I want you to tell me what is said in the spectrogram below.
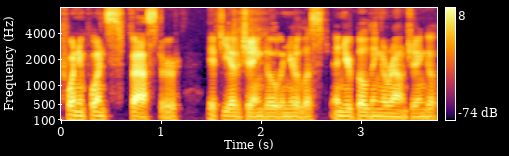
20 points faster if you have Django in your list and you're building around Django.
